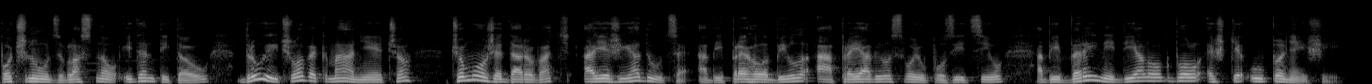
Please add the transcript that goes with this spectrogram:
Počnúc vlastnou identitou, druhý človek má niečo, čo môže darovať a je žiadúce, aby prehlbil a prejavil svoju pozíciu, aby verejný dialog bol ešte úplnejší.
